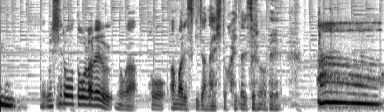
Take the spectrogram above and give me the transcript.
うん。で後ろを通られるのが、こう、あんまり好きじゃない人がいたりするので、ああ。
